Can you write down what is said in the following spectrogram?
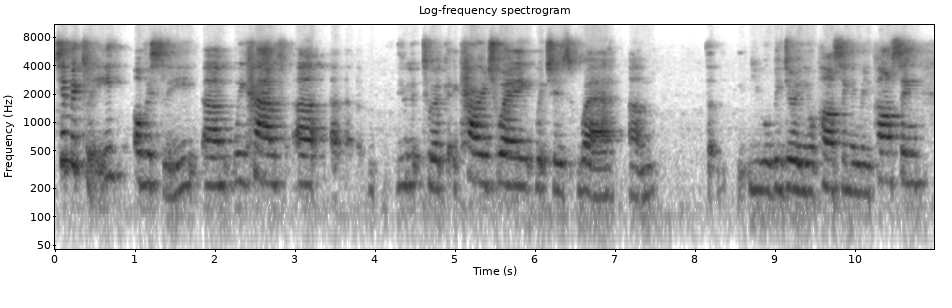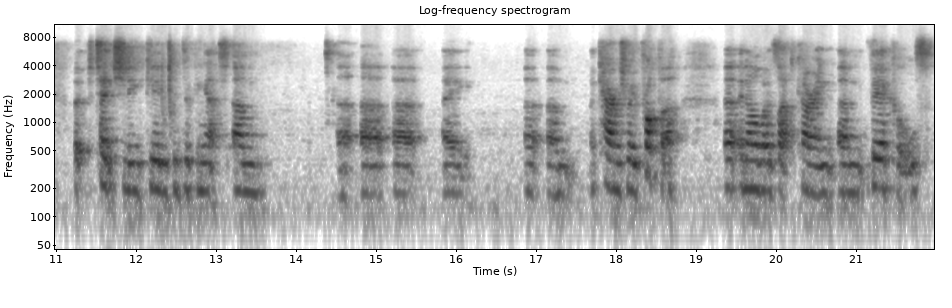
Typically, obviously, um, we have, uh, uh, you look to a, a, carriageway, which is where um, you will be doing your passing and repassing but potentially clearly looking at um, uh, uh, a, um, a, carriageway proper, uh, in other words, that carrying um, vehicles.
